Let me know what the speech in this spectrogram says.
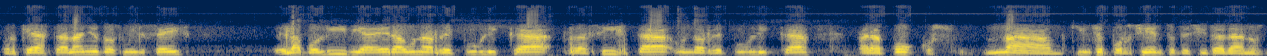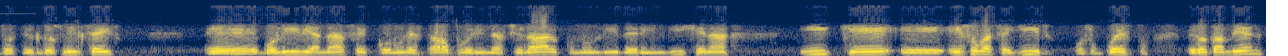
porque hasta el año 2006 la Bolivia era una república racista, una república para pocos, un 15% de ciudadanos. Desde el 2006, eh, Bolivia nace con un Estado plurinacional, con un líder indígena y que eh, eso va a seguir, por supuesto, pero también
